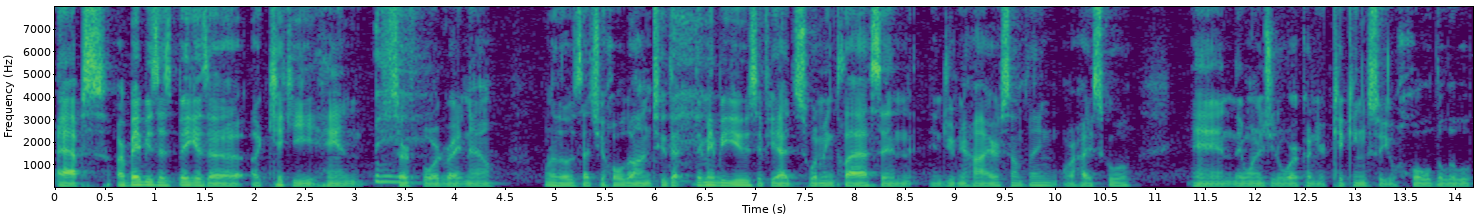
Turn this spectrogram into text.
apps. Our baby's as big as a, a kicky hand surfboard right now. One of those that you hold on to that they maybe use if you had swimming class in, in junior high or something or high school and they wanted you to work on your kicking so you hold the little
